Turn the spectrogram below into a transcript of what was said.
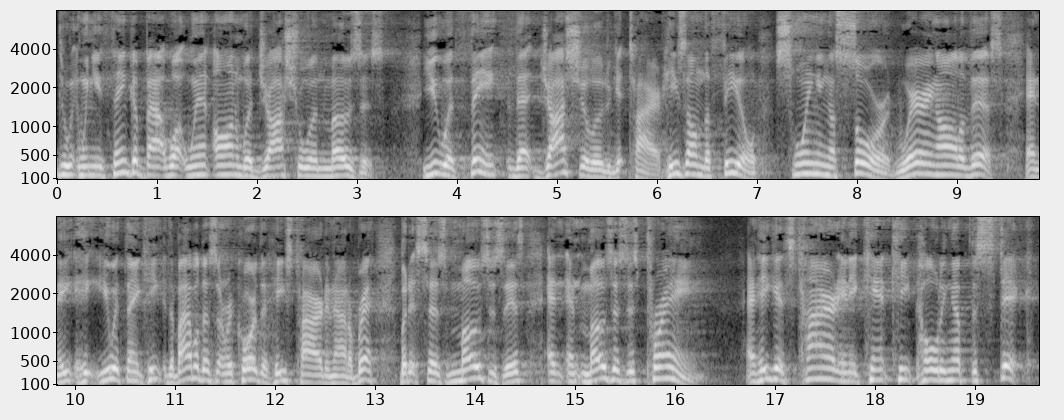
when you think about what went on with Joshua and Moses, you would think that Joshua would get tired. He's on the field swinging a sword, wearing all of this. And he, he, you would think he, the Bible doesn't record that he's tired and out of breath, but it says Moses is, and, and Moses is praying. And he gets tired and he can't keep holding up the stick.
